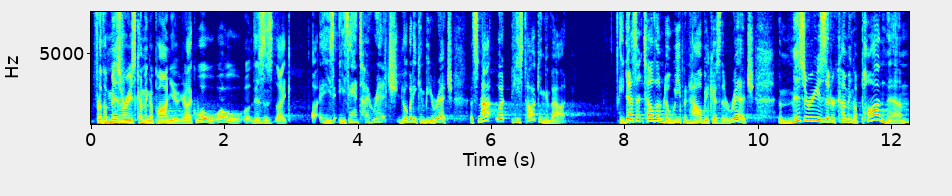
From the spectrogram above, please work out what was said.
for the miseries coming upon you. You're like, whoa, whoa, this is like, uh, he's, he's anti rich. Nobody can be rich. That's not what he's talking about. He doesn't tell them to weep and howl because they're rich. The miseries that are coming upon them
